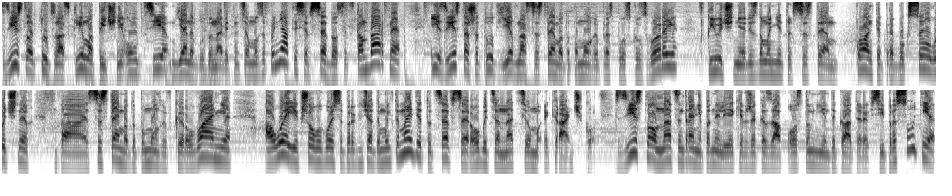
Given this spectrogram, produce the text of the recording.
Звісно, тут у нас кліматичні опції. Я не буду навіть на цьому зупинятися, все досить стандартне. І звісно, що тут є в нас система допомоги при спуску згори, включення різноманітних систем антиприбуксовочних, а, система допомоги в керуванні. Але якщо ви хочете переключати мультимедіа, то це все робиться на цьому екранчику. Звісно, на центральній панелі, як я вже казав, основні індикатори всі присутні.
